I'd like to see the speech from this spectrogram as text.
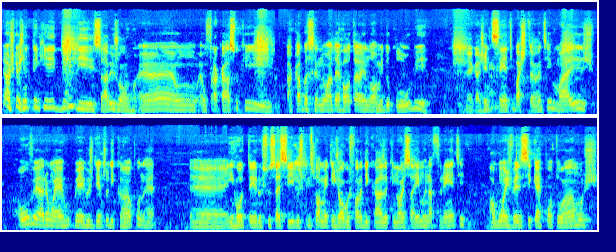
Eu acho que a gente tem que dividir, sabe, João? É um, é um fracasso que acaba sendo uma derrota enorme do clube, né, que a gente sente bastante, mas houveram erros, erros dentro de campo, né? É, em roteiros sucessivos, principalmente em jogos fora de casa, que nós saímos na frente, algumas vezes sequer pontuamos,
